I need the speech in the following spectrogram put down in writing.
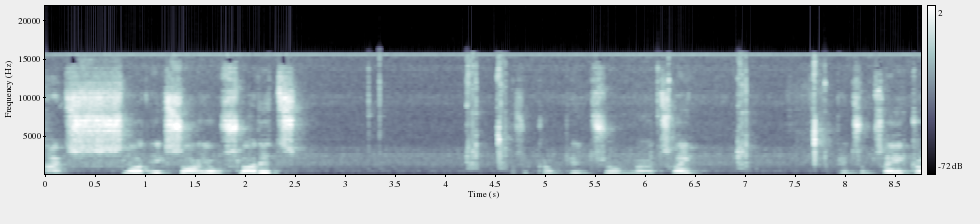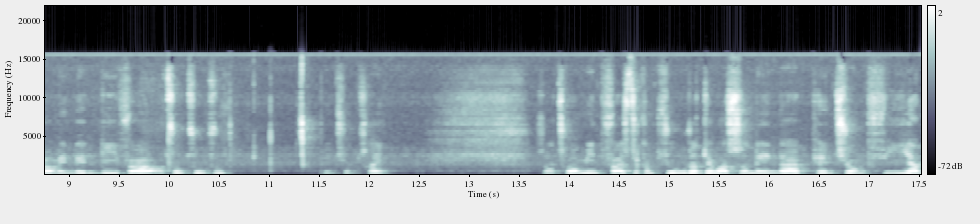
Ej, slot ikke så, jo, slot 1. Og så kom pensum 3. Pensum 3 kom i 1949 og 2000. Pentium 3. Så jeg tror min første computer, det var sådan en uh, Pentium 4,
